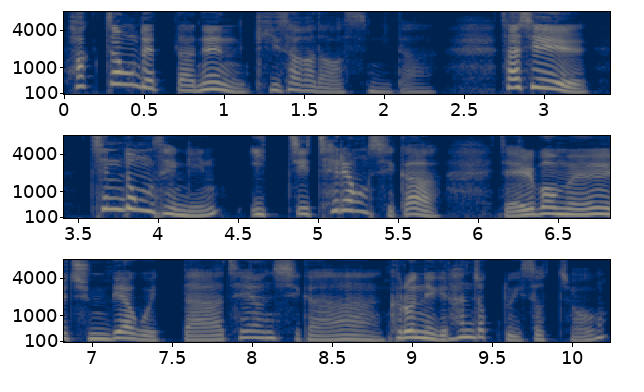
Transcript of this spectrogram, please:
확정됐다는 기사가 나왔습니다. 사실 친동생인 있지 채령 씨가 이제 앨범을 준비하고 있다. 채연 씨가 그런 얘기를 한 적도 있었죠.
